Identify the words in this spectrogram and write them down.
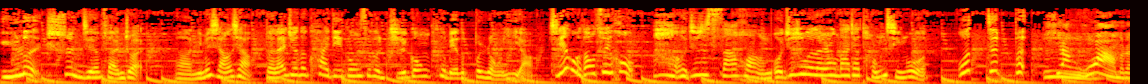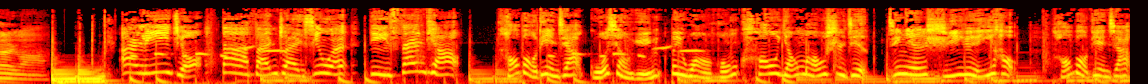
舆论瞬间反转啊！你们想想，本来觉得快递公司的职工特别的不容易啊，结果到最后啊，我就是撒谎，我就是为了让大家同情我，我这不像话吗？这个。二零一九大反转新闻第三条：淘宝店家果小云被网红薅羊毛事件。今年十一月一号。淘宝店家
